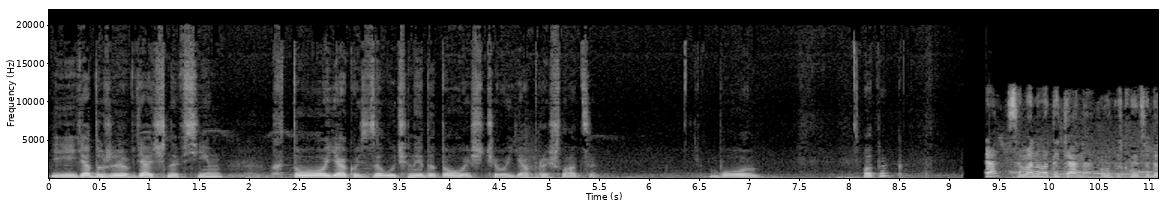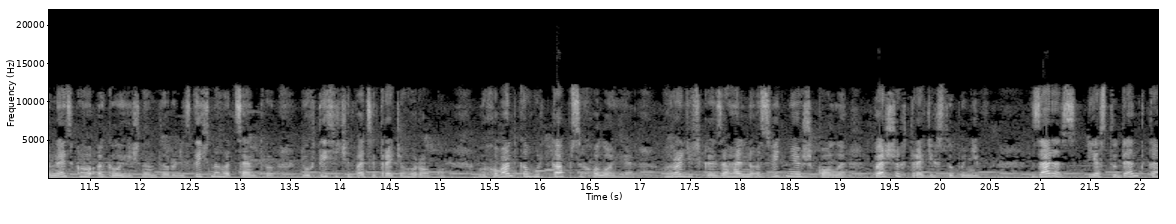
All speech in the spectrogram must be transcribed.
І я дуже вдячна всім, хто якось залучений до того, що я пройшла це. Бо отак. Я Семенова Тетяна, випускниця Донецького екологічно-натуралістичного центру 2023 року, вихованка гуртка психологія Городівської загальноосвітньої школи перших третіх ступенів. Зараз я студентка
